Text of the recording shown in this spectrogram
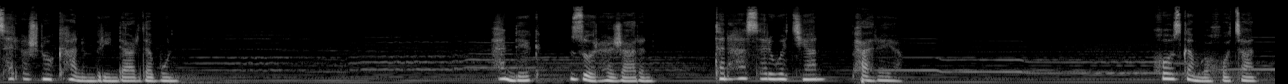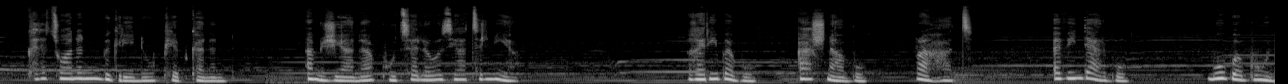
سەر ئەژنۆکانم بریندار دەبوون هەندێک زۆر هەژارن تەنها سەروەتیان پارەیە خۆزگەم بە خۆتان کە دەتوانن بگرین و پێ بکەنن ئەم ژیانە پوچە لەوە زیاتر نییە غەریبە بوو ئاشنا بوو ڕاهات. ئەڤیندار بوو. بوو بە بوون.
